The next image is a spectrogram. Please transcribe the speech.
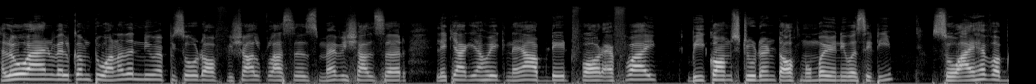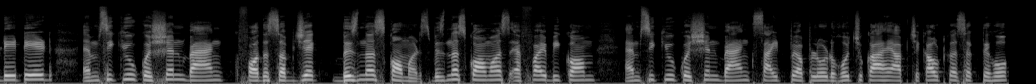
Hello and welcome to another new episode of Vishal classes मैं विशाल सर, लेके आ गया हूँ एक नया update for F Y B Com student of Mumbai university so I have updated M C Q question bank for the subject business commerce business commerce F I B Com M C Q question bank site पे अपलोड हो चुका है। आप चेकआउट कर सकते हो।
